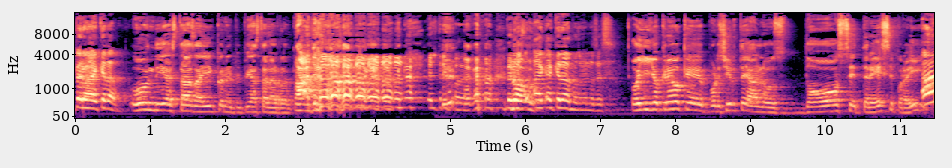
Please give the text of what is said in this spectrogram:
Pero ¿a qué edad? Un día estás ahí con el pipí hasta la rodilla. Ah. El trípode. Pero No. ¿a, a qué edad más o menos es? Oye, yo creo que por decirte a los 12, 13, por ahí. Ah,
